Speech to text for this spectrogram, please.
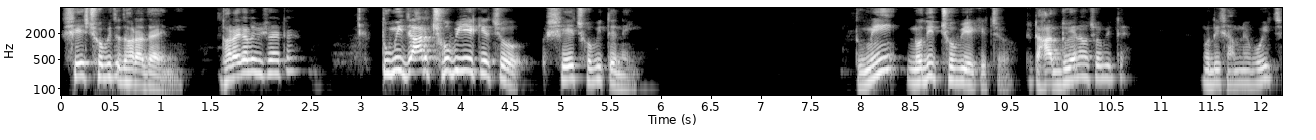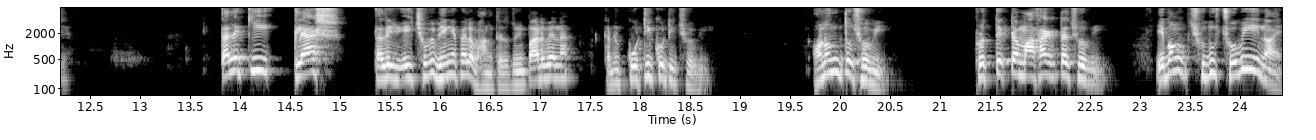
সে ছবি তো ধরা দেয়নি। ধরা গেল বিষয়টা? তুমি যার ছবি এঁকেছো, সে ছবিতে নেই। তুমি নদীর ছবি এঁকেছো এটা হাত ধুয়ে নাও ছবিতে। নদী সামনে বইছে। তাহলে কি ক্ল্যাশ তাহলে এই ছবি ভেঙে ফেলো, ভাঙতে তো তুমি পারবে না। কারণ কোটি কোটি ছবি, অনন্ত ছবি, প্রত্যেকটা মাথা একটা ছবি। এবং শুধু ছবিই নয়,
